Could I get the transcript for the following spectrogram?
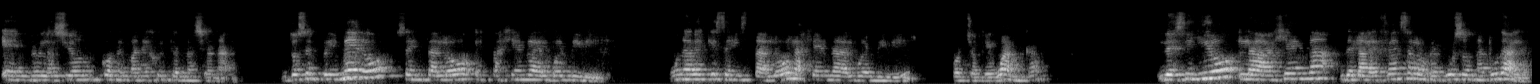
en relación con el manejo internacional. Entonces, primero se instaló esta agenda del buen vivir. Una vez que se instaló la agenda del buen vivir por Choquehuanca, le siguió la agenda de la defensa de los recursos naturales.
